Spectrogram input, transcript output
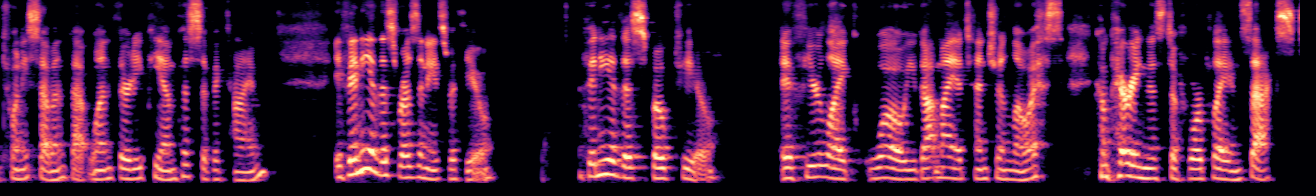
the 27th at 1:30 p.m. Pacific time. If any of this resonates with you, if any of this spoke to you, if you're like, whoa, you got my attention, Lois, comparing this to foreplay and sex,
